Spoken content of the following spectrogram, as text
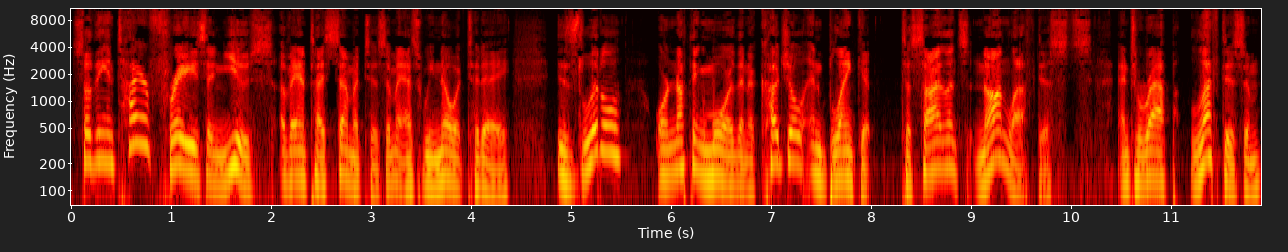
So the entire phrase and use of anti Semitism as we know it today is little or nothing more than a cudgel and blanket to silence non leftists and to wrap leftism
